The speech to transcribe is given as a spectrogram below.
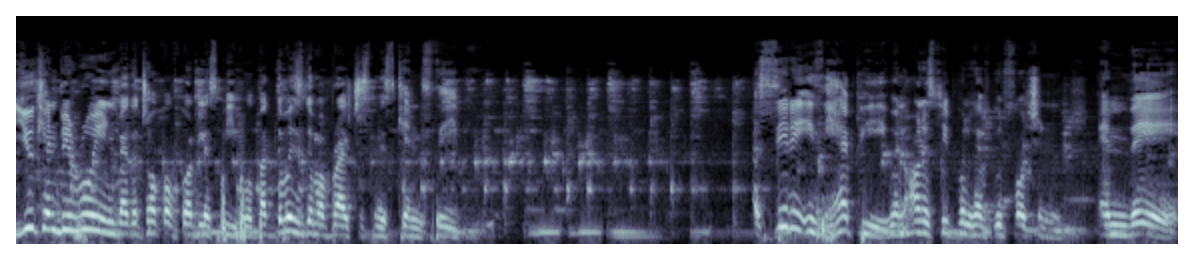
You can be ruined by the talk of godless people, but the wisdom of righteousness can save you. A city is happy when honest people have good fortune, and there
